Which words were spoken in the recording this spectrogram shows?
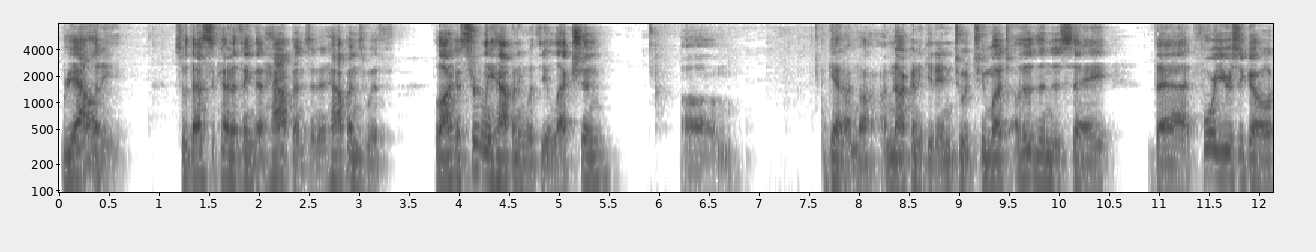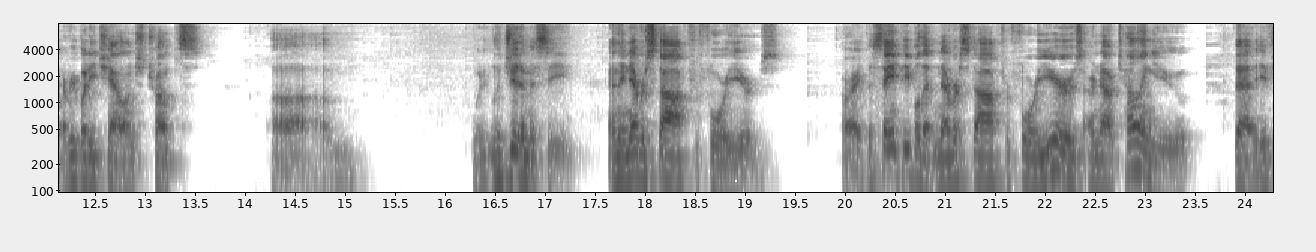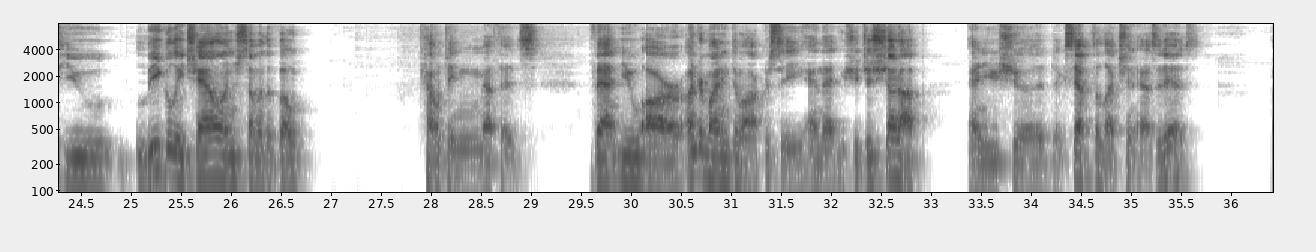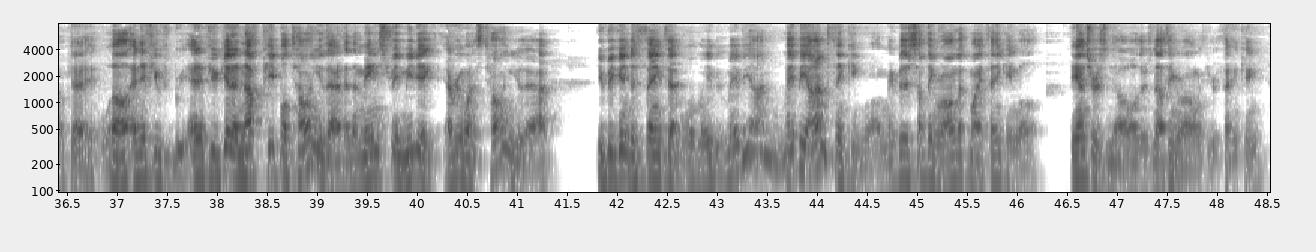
reality. So that's the kind of thing that happens. And it happens with lot it's certainly happening with the election. Um, again i'm not i'm not going to get into it too much other than to say that four years ago everybody challenged trump's um, legitimacy. And they never stopped for four years all right. The same people that never stopped for four years are now telling you that if you legally challenge some of the vote counting methods, that you are undermining democracy and that you should just shut up and you should accept the election as it is. Okay. Well, and if you and if you get enough people telling you that, and the mainstream media, everyone's telling you that, you begin to think that well, maybe maybe I'm maybe I'm thinking wrong. Maybe there's something wrong with my thinking. Well, the answer is no. There's nothing wrong with your thinking.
